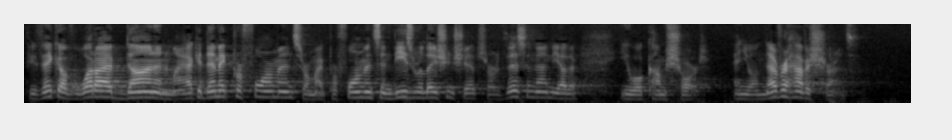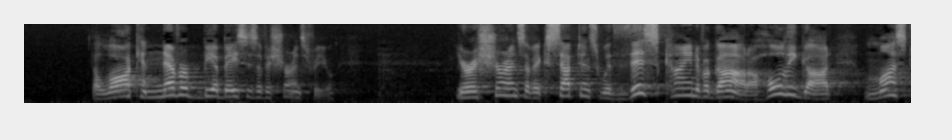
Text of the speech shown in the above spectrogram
if you think of what I've done and my academic performance or my performance in these relationships or this and that and the other, you will come short and you'll never have assurance. The law can never be a basis of assurance for you. Your assurance of acceptance with this kind of a God, a holy God, must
